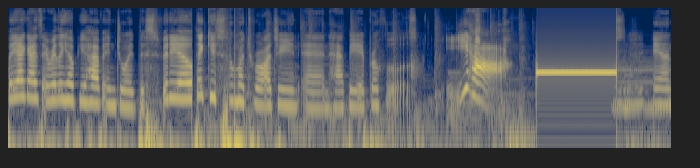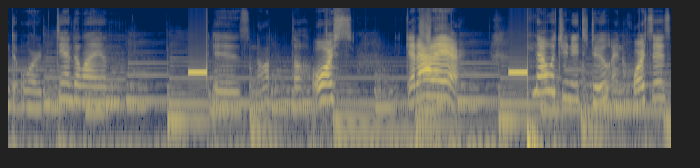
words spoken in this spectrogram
But yeah, guys, I really hope you have enjoyed this video. Thank you so much for watching, and happy April Fools. Yeehaw! And or dandelion is not the horse. Get out of here! Now what you need to do, and horses,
